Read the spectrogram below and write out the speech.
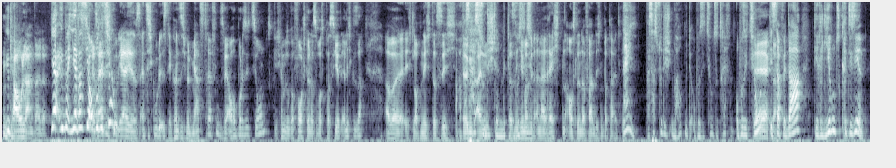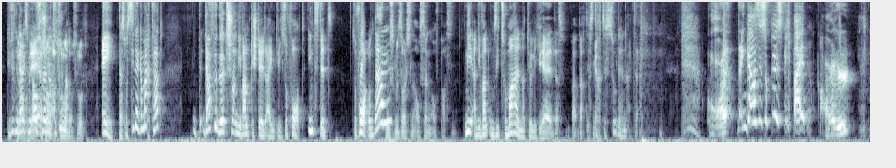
Gauland, Alter. Ja, über, ja, das ist ja Das einzig, Opposition. Gute, ja, das einzig Gute ist, der könnte sich mit Merz treffen. Das wäre auch Opposition. Ich kann mir sogar vorstellen, dass sowas passiert, ehrlich gesagt. Aber ich glaube nicht, dass sich irgendein, dass sich jemand Opposition- mit einer rechten, ausländerfeindlichen Partei trifft. Nein, was hast du dich überhaupt mit der Opposition zu treffen? Opposition Ja, ja, ist dafür da, die Regierung zu kritisieren. Die dürfen Genau. gar nichts mit Ja, Ausländern schon, zu tun absolut, haben. absolut. Ey, das, was die da gemacht hat, dafür gehört es schon an die Wand gestellt eigentlich. Sofort. Instant. Sofort. Und dann, Du musst mit solchen Aussagen aufpassen. nee, an die Wand, um sie zu malen natürlich. Ja, das war, dachte ich mir. dachtest du denn, Alter? Dein Gas ist so köstlich, beiden.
